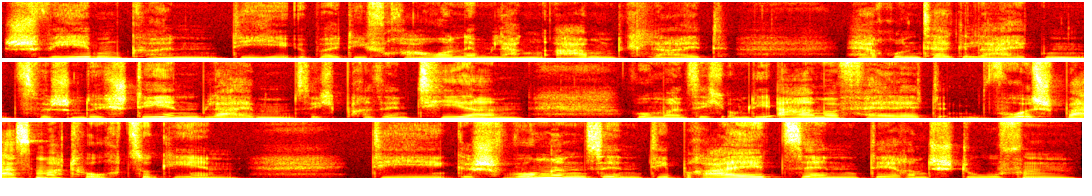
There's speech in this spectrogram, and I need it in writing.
schweben können, die, über die Frauen im langen Abendkleid heruntergleiten, zwischendurch stehen bleiben, sich präsentieren, wo man sich um die Arme fällt, wo es Spaß macht, hochzugehen, die geschwungen sind, die breit sind, deren Stufen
